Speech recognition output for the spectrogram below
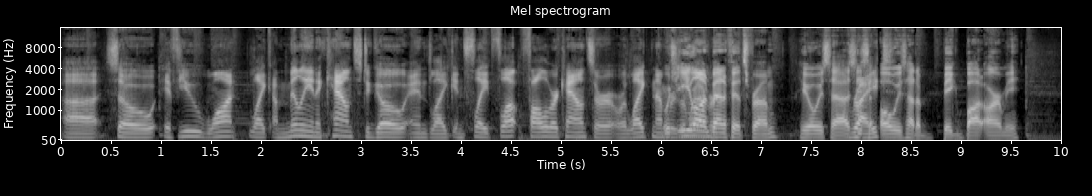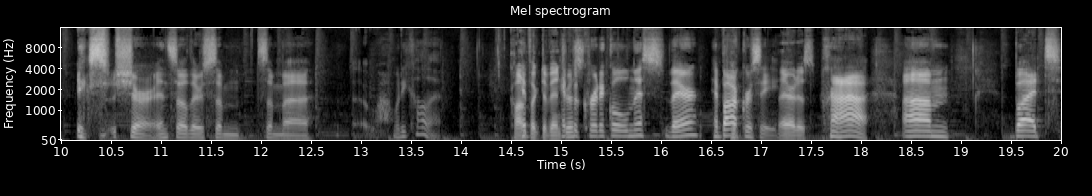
Uh, so if you want like a million accounts to go and like inflate flo- follower counts or, or like numbers, Which Elon whatever- benefits from. He always has. Right. He's always had a big bot army. Ex- sure. And so there's some some uh, what do you call that? Conflict of interest. Hypocriticalness there, hypocrisy. there it is. Ha. um, but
